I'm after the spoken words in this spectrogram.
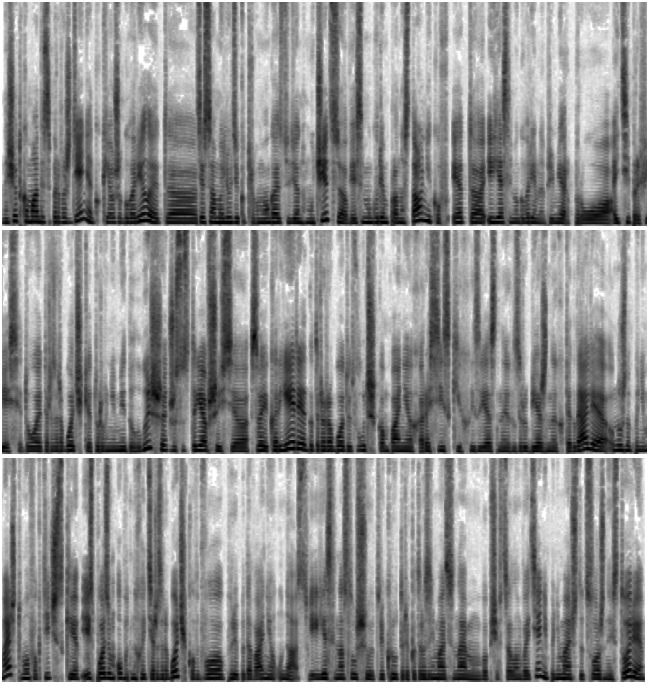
Насчет команды сопровождения, как я уже говорила, это те самые люди, которые помогают студентам учиться. Если мы говорим про наставников, это и если мы говорим, например, про IT-профессии, то это разработчики от уровня middle выше, уже состоявшиеся в своей карьере, которые работают в лучших компаниях российских, известных, зарубежных и так далее. Нужно понимать, что мы фактически используем опытных IT-разработчиков в преподавании у нас. И если нас слушают рекрутеры, которые занимаются наймом вообще в целом в IT, они понимают, что это сложная история.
